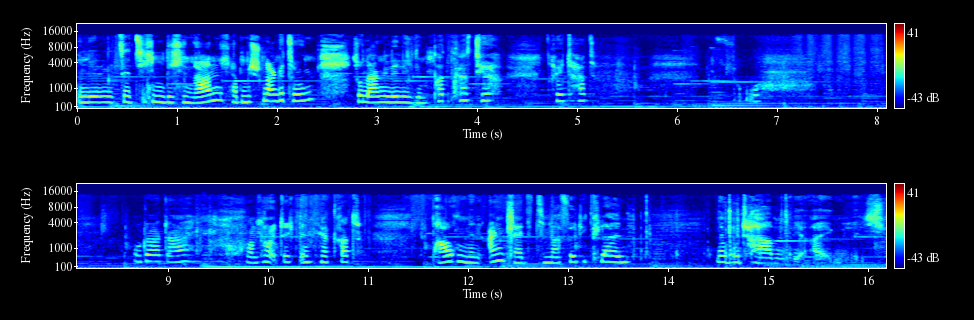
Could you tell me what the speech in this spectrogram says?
Und Lilly zieht sich ein bisschen an. Ich habe mich schon angezogen, solange Lilly den Podcast hier dreht hat. So. Oder da. Und Leute, ich bin hier gerade. Wir brauchen ein Ankleidezimmer für die Kleinen. Na gut, haben wir eigentlich.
